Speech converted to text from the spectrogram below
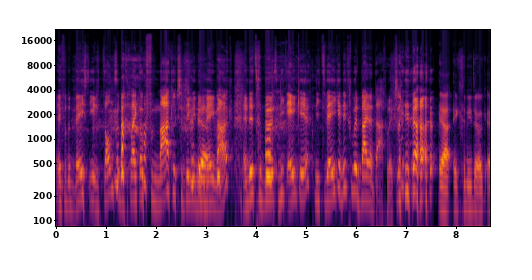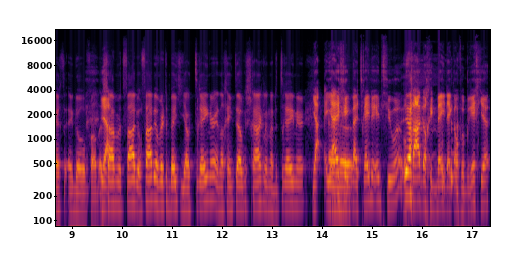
een van de meest irritante, maar tegelijk ook vermakelijkste dingen die ik meemaak. En dit gebeurt niet één keer, niet twee keer. Dit gebeurt bijna dagelijks. ja. Ja, ik geniet er ook echt enorm van. En samen met Fabio. Fabio werd een beetje jouw trainer. En dan ging ik telkens schakelen naar de trainer. Ja, en jij eh, ging bij trainer interviewen. Of. Fabio ging meedenken over een berichtje.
